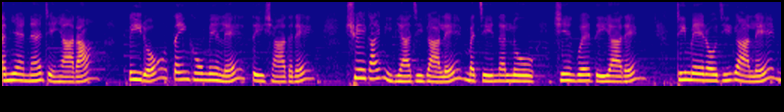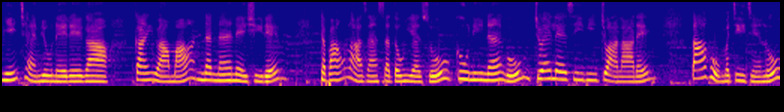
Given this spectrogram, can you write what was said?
အမြန်နှန်းတင်ရတာ ပြီးတော့တိန်ခုံးမင်းလည်းတေရှာတဲ့ရွှေကိုင်းမိဖုရားကြီးကလည်းမကြေနပ်လို့ရင်ခွဲသေးရတယ်ဒီမေတော်ကြီးကလည်းမြင်းချံမြို့နယ်တဲကကိုင်းရွာမှာနတ်နန်းနဲ့ရှိတယ်တပေါင်းလာဆန်း73ရက်ဆိုကူနီနန်းကိုကျွဲလဲစီးပြီးကြွလာတယ်တားကိုမကြည့်ခြင်းလို့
